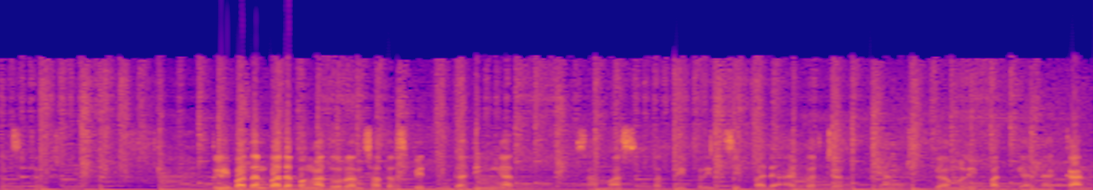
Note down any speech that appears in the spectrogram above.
dan seterusnya. Kelipatan pada pengaturan shutter speed mudah diingat, sama seperti prinsip pada aperture yang juga melipat gandakan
